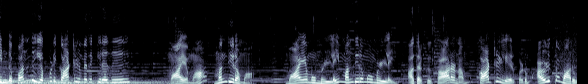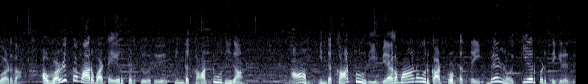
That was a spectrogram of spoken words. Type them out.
இந்த பந்து எப்படி காற்றில் மிதக்கிறது? மாயமா? மந்திரமா? மாயமும் இல்லை மந்திரமும் இல்லை அதற்கு காரணம் காற்றில் ஏற்படும் அழுத்த மாறுபாடுதான். அவ்வழுத்த மாறுபாட்டை ஏற்படுத்துவது இந்த காட்டூதி தான் ஆம் இந்த காற்றூதி வேகமான ஒரு காற்றோட்டத்தை மேல் நோக்கி ஏற்படுத்துகிறது.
